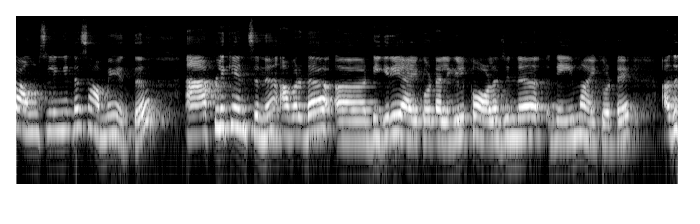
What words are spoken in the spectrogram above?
കൗൺസിലിങ്ങിന്റെ സമയത്ത് ആപ്ലിക്കൻസിന് അവരുടെ ഡിഗ്രി ആയിക്കോട്ടെ അല്ലെങ്കിൽ കോളേജിന്റെ നെയിം ആയിക്കോട്ടെ അത്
